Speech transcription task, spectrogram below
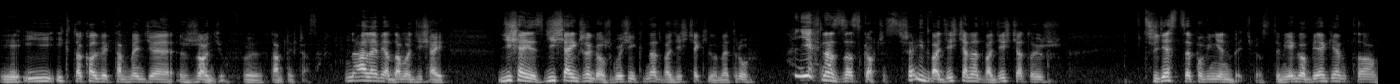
I, i, i ktokolwiek tam będzie rządził w, w tamtych czasach. No ale wiadomo, dzisiaj, dzisiaj jest dzisiaj Grzegorz Guzik na 20 km. Niech nas zaskoczy. Strzeli 20 na 20 to już w 30 powinien być, bo z tym jego biegiem to...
